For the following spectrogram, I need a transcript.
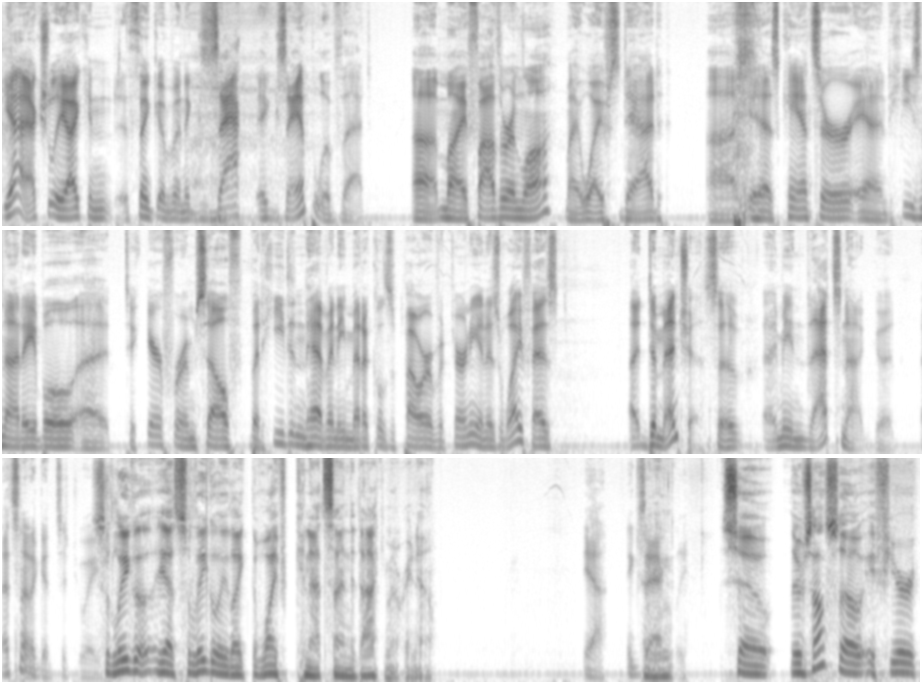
yeah, actually, I can think of an exact example of that. Uh, my father-in-law, my wife's dad, uh, has cancer, and he's not able uh, to care for himself. But he didn't have any medical power of attorney, and his wife has uh, dementia. So, I mean, that's not good. That's not a good situation. So legal, yeah. So legally, like the wife cannot sign the document right now. yeah, exactly. So there's also if you're,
